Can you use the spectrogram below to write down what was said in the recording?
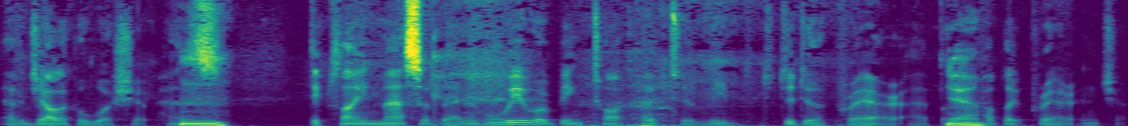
evangelical worship has mm. Declined massively. I mean, when we were being taught how to read to do a prayer, a yeah. public prayer in church.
